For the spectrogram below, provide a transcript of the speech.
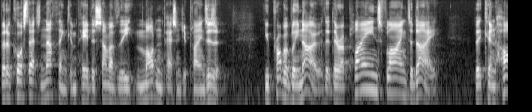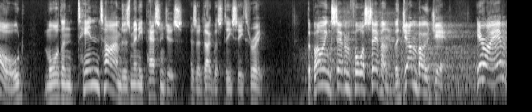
But of course, that's nothing compared to some of the modern passenger planes, is it? You probably know that there are planes flying today that can hold more than 10 times as many passengers as a Douglas DC-3. The Boeing 747, the jumbo jet. Here I am,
